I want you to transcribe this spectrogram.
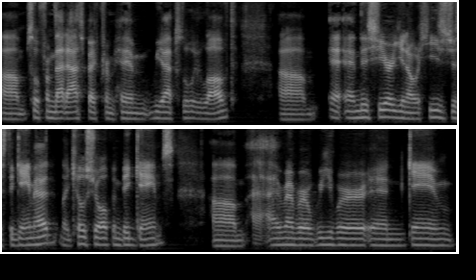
Um, so from that aspect, from him, we absolutely loved. Um, and, and, this year, you know, he's just a game head. Like he'll show up in big games. Um, I remember we were in game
